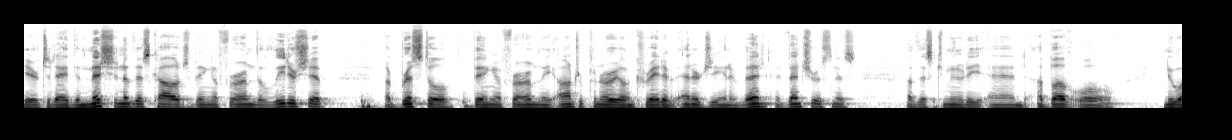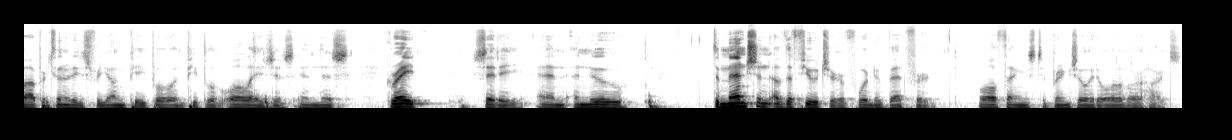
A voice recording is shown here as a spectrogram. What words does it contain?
here today. The mission of this college being affirmed, the leadership of Bristol being affirmed, the entrepreneurial and creative energy and adventurousness of this community, and above all, new opportunities for young people and people of all ages in this great city and a new dimension of the future for New Bedford. All things to bring joy to all of our hearts.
